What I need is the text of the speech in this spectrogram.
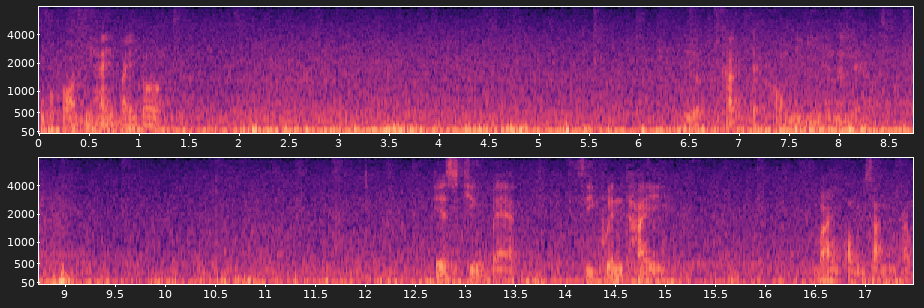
อุปกรณ์ที่ให้ไปก็ ลือกคัดแต่ของดีๆทั้งนั้นเลยครับ SQ8 Sequence ไทย by คอมสันครับ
